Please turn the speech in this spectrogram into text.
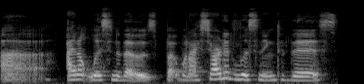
uh, I don't listen to those, but when I started listening to this,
